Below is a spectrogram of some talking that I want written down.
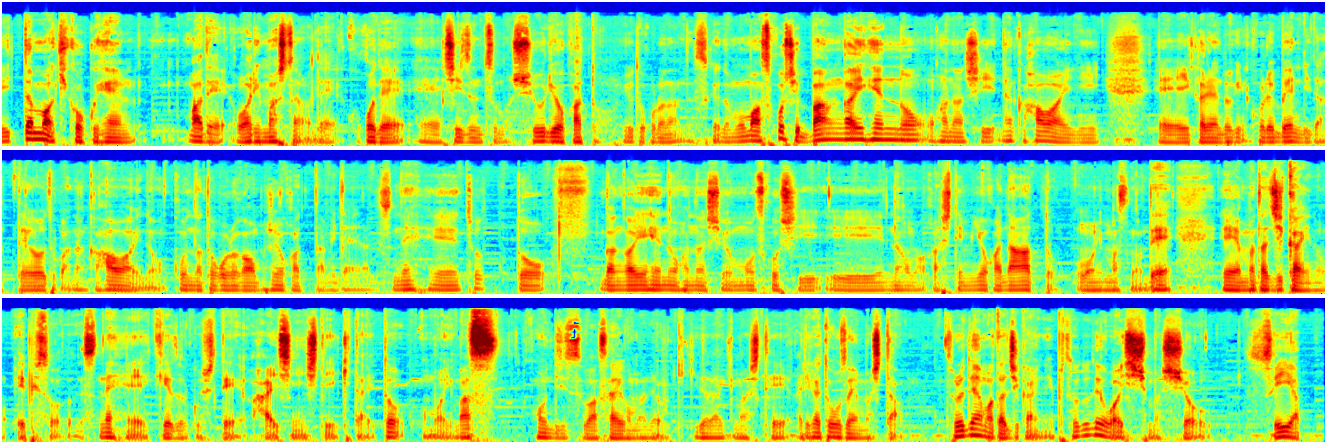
ー、一旦まあ帰国編まで終わりましたので、ここで、え、シーズン2も終了かというところなんですけども、まあ少し番外編のお話、なんかハワイに、えー、行かれる時にこれ便利だったよとか、なんかハワイのこんなところが面白かったみたいなですね、えー、ちょっと番外編のお話をもう少し、えー、長かしてみようかなと思いますので、えー、また次回のエピソードですね、え、継続して配信していきたいと思います。本日は最後までお聴きいただきましてありがとうございました。それではまた次回のエピソードでお会いしましょう。See ya!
